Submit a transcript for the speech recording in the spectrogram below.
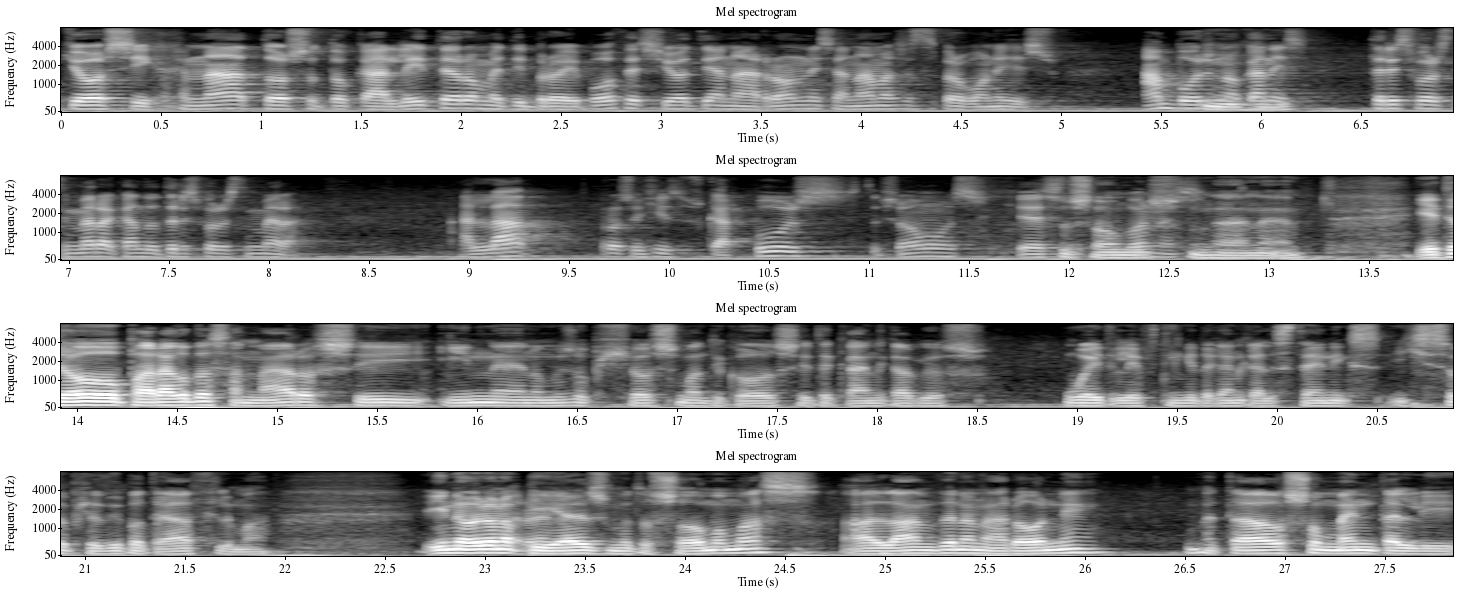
πιο συχνά τόσο το καλύτερο με την προϋπόθεση ότι αναρρώνεις ανάμεσα στις προπονήσεις σου. Αν μπορείς να το κάνεις τρεις φορές τη μέρα, κάνε το τρεις φορές τη μέρα. Αλλά προσοχή στους καρπούς, στους ώμους και στους Στους ώμους. αγκώνες. Ναι, ναι. Γιατί ο παράγοντας ανάρρωση είναι νομίζω πιο σημαντικός είτε κάνει κάποιος weightlifting είτε κάνει calisthenics ή σε οποιοδήποτε άθλημα. Είναι ωραίο να Ωραίο. πιέζουμε το σώμα μας, αλλά αν δεν αναρρώνει, μετά όσο mentally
